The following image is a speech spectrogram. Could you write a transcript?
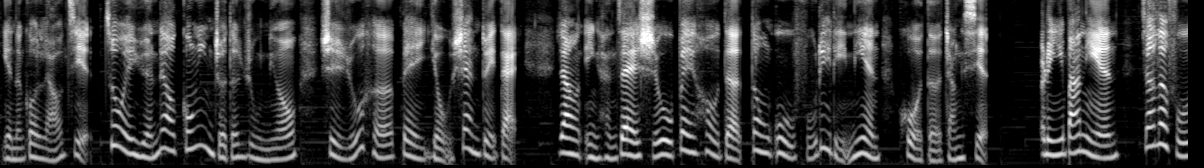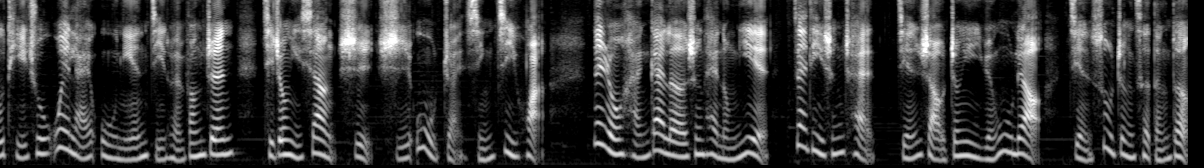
也能够了解作为原料供应者的乳牛是如何被友善对待，让隐含在食物背后的动物福利理念获得彰显。二零一八年，家乐福提出未来五年集团方针，其中一项是食物转型计划，内容涵盖了生态农业、在地生产、减少争议原物料、减速政策等等，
